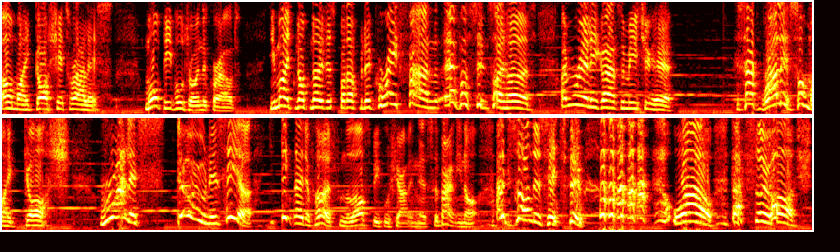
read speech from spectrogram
Oh my gosh, it's Rallis. More people join the crowd. You might not know this, but I've been a great fan ever since I heard. I'm really glad to meet you here. Is that Rallis? Oh my gosh. Rallis Stone is here! You'd think they'd have heard from the last people shouting this. Apparently not. Alexander's here too! wow! That's so harsh!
